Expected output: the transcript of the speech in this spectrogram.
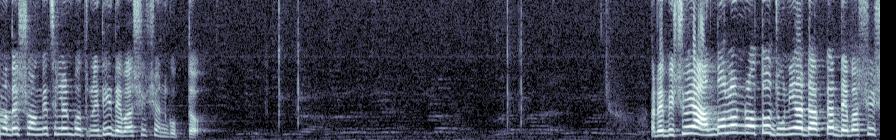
আমাদের সঙ্গে ছিলেন প্রতিনিধি দেবাশিস সেনগুপ্ত। আর এ বিষয়ে আন্দোলনরত জুনিয়র ডাক্তার দেবাশিস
